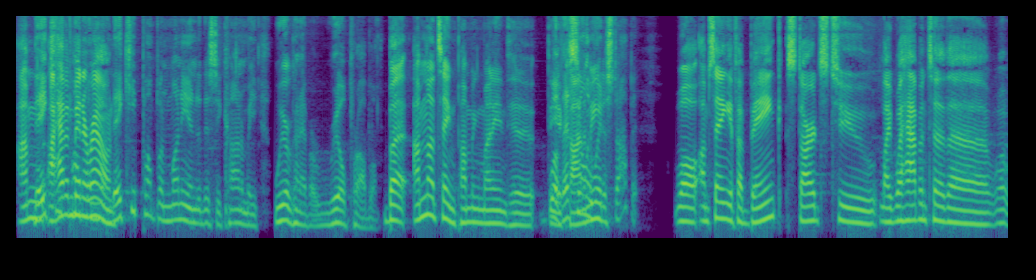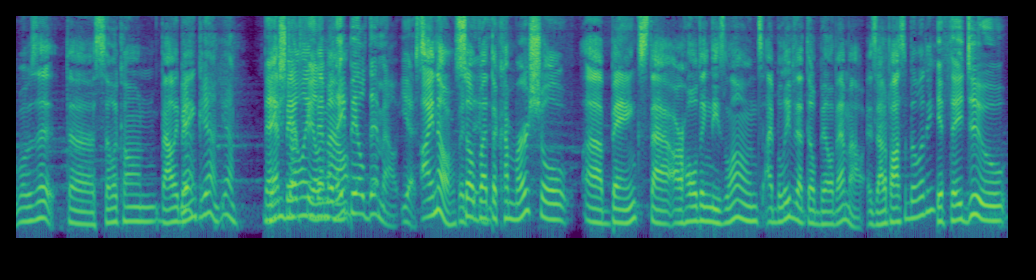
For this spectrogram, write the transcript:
I'm They I haven't been around. They keep pumping money into this economy. We are going to have a real problem. but I'm not saying pumping money into the economy. well, that's the only way to stop it. Well, I'm saying if a bank starts to like what happened to the what, what was it? The Silicon Valley Bank? Yeah, yeah. yeah. Banks start bailing them well, They out. bailed them out. Yes, I know. so, the- but the commercial uh, banks that are holding these loans, I believe that they'll bail them out. Is that a possibility? if they do,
